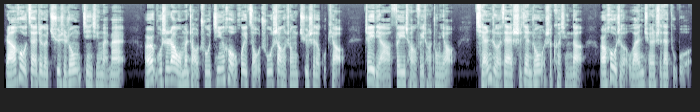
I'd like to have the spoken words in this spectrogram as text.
然后在这个趋势中进行买卖，而不是让我们找出今后会走出上升趋势的股票。这一点啊非常非常重要。前者在实践中是可行的，而后者完全是在赌博。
